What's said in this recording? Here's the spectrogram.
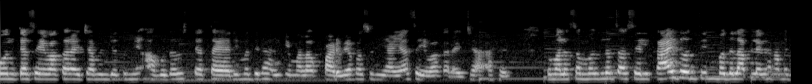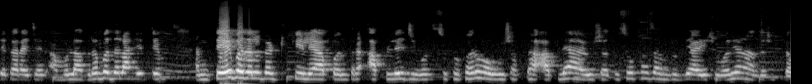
कोणत्या सेवा करायच्या? म्हणजे तुम्ही अगोदरच त्या तयारीमध्ये राहाल की मला पाडव्यापासून या या सेवा करायच्या आहेत. तुम्हाला समजलंच असेल काय दोन तीन बदल आपल्या घरामध्ये करायचे आहेत. आमूलाग्र बदल आहेत ते. आणि ते बदल गट केले आपण तर आपले जीवन सुखकर होऊ शकतं. आपल्या आयुष्यात सुख समृद्धी आयुष्यवर नांदू शकतं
